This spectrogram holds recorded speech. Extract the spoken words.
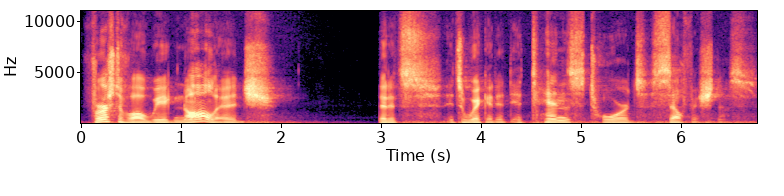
First of all, we acknowledge that it's, it's wicked. It, it tends towards selfishness.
